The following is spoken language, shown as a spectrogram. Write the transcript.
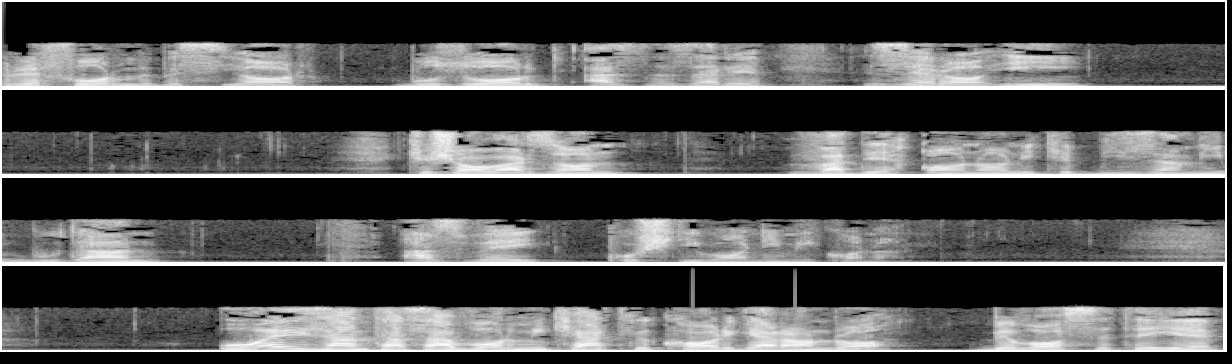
رفرم بسیار بزرگ از نظر زراعی کشاورزان و دهقانانی که بیزمین بودند از وی پشتیبانی می‌کنند. او ایزن تصور می‌کرد که کارگران را به واسطه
